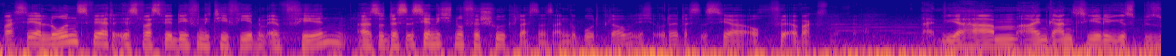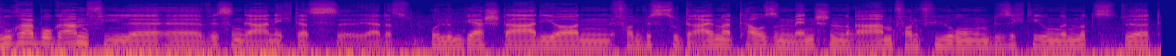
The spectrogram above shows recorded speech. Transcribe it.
Was sehr lohnenswert ist, was wir definitiv jedem empfehlen. Also das ist ja nicht nur für Schulklassen das Angebot, glaube ich, oder? Das ist ja auch für Erwachsene, für alle. Nein, wir haben ein ganzjähriges Besucherprogramm. Viele äh, wissen gar nicht, dass äh, ja, das Olympiastadion von bis zu 300.000 Menschen im Rahmen von Führungen und Besichtigungen genutzt wird.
